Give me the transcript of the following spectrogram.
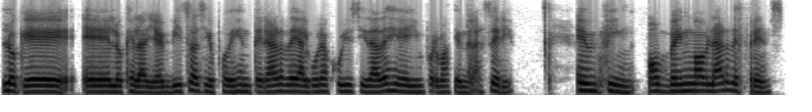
lo que, eh, los que la hayáis visto, así os podéis enterar de algunas curiosidades e información de la serie. En fin, os vengo a hablar de Friends.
